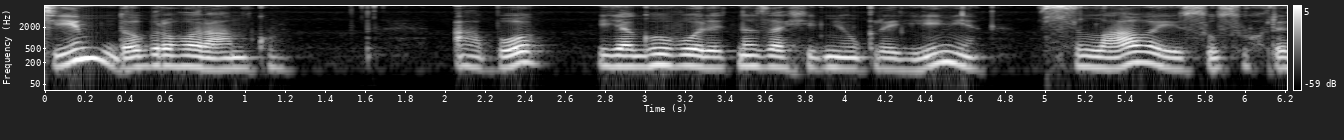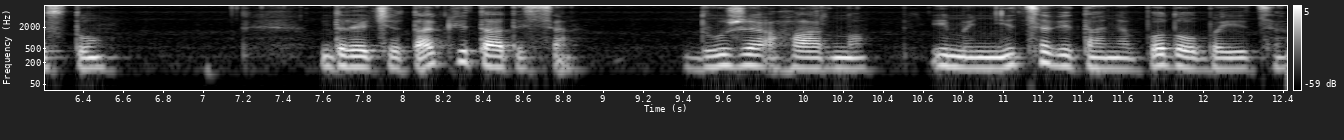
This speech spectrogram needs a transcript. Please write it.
Всім доброго ранку. Або, як говорять на Західній Україні, слава Ісусу Христу. До речі, так вітатися дуже гарно. І мені це вітання подобається.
